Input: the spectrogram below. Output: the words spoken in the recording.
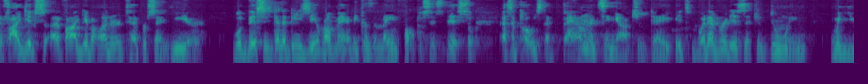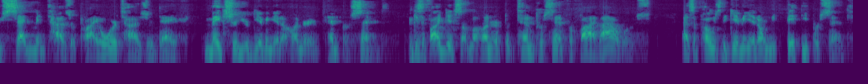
If I give if I give 110% here, well, this is going to be zero, man, because the main focus is this. So as opposed to balancing out your day, it's whatever it is that you're doing when you segmentize or prioritize your day, make sure you're giving it 110%. Because if I give something 110% for five hours, as opposed to giving it only 50%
